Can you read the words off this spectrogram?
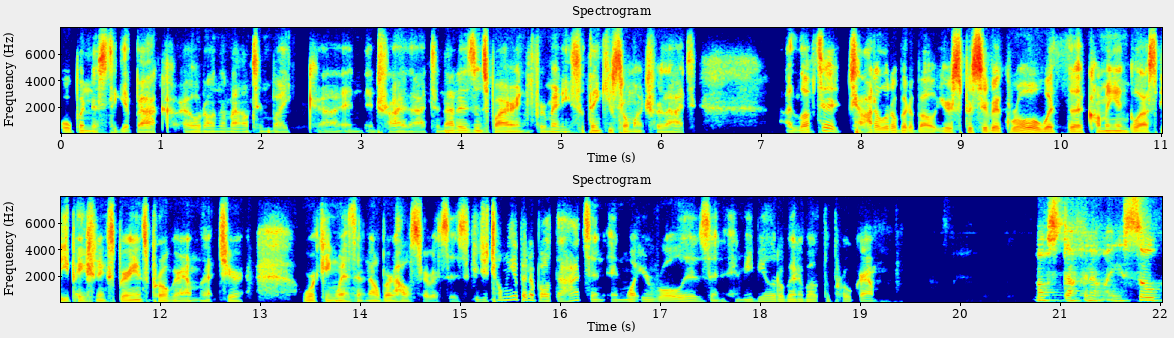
openness to get back out on the mountain bike uh, and and try that. And that is inspiring for many. So thank you so much for that. I'd love to chat a little bit about your specific role with the Cuming and Gillespie Patient Experience Program that you're working with in Alberta Health Services. Could you tell me a bit about that and, and what your role is and, and maybe a little bit about the program? Most definitely. So,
